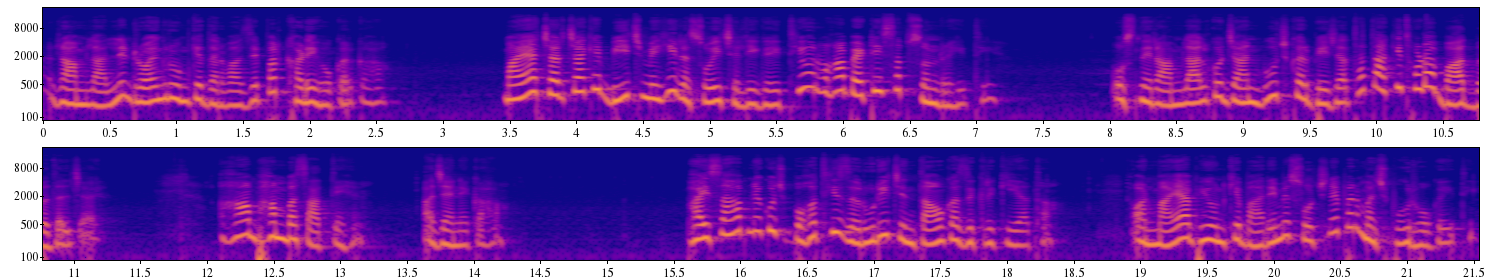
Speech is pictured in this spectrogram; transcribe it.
रामलाल ने ड्राइंग रूम के दरवाजे पर खड़े होकर कहा। माया चर्चा के बीच में ही रसोई चली गई थी और वहाँ बैठी सब सुन रही थी। उसने रामलाल को जानबूझकर भेजा था ताकि थोड़ा बात बदल जाए। हाँ हम बस आते हैं, अजय ने कहा। भाई साहब ने कुछ बहुत ही ज़रूरी चिंताओं का ज़िक्र किया था और माया भी उनके बारे में सोचने पर मजबूर हो गई थी।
